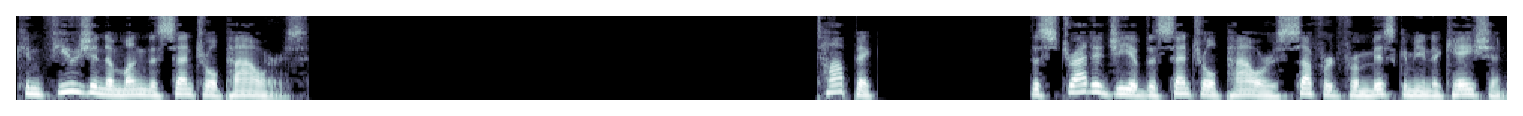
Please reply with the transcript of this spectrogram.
Confusion among the Central Powers. The strategy of the Central Powers suffered from miscommunication.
